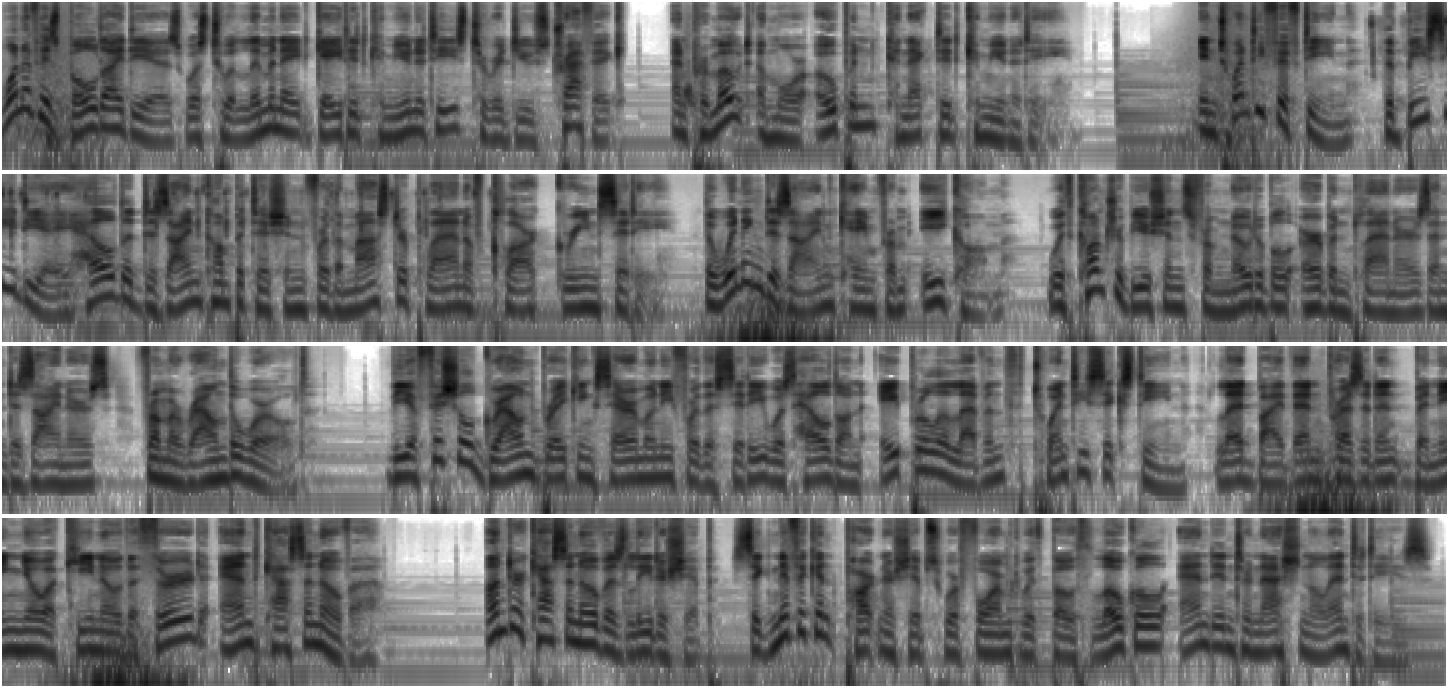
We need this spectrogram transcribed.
One of his bold ideas was to eliminate gated communities to reduce traffic and promote a more open, connected community. In 2015, the BCDA held a design competition for the master plan of Clark Green City. The winning design came from AECOM, with contributions from notable urban planners and designers from around the world. The official groundbreaking ceremony for the city was held on April 11, 2016, led by then-President Benigno Aquino III and Casanova. Under Casanova's leadership, significant partnerships were formed with both local and international entities.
